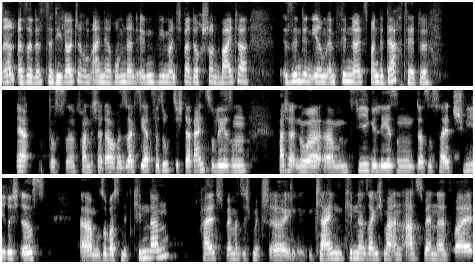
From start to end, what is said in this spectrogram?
ne? Also, dass da die Leute um einen herum dann irgendwie manchmal doch schon weiter sind in ihrem Empfinden, als man gedacht hätte. Ja, das äh, fand ich halt auch. Also, sie sagt, sie hat versucht, sich da reinzulesen, hat halt nur ähm, viel gelesen, dass es halt schwierig ist, ähm, sowas mit Kindern halt, wenn man sich mit äh, kleinen Kindern, sage ich mal, an einen Arzt wendet, weil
